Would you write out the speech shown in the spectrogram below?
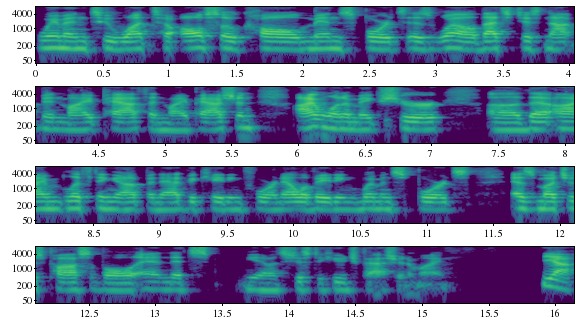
women to want to also call men's sports as well. That's just not been my path and my passion. I want to make sure uh, that I'm lifting up and advocating for and elevating women's sports as much as possible. And it's, you know, it's just a huge passion of mine. Yeah,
